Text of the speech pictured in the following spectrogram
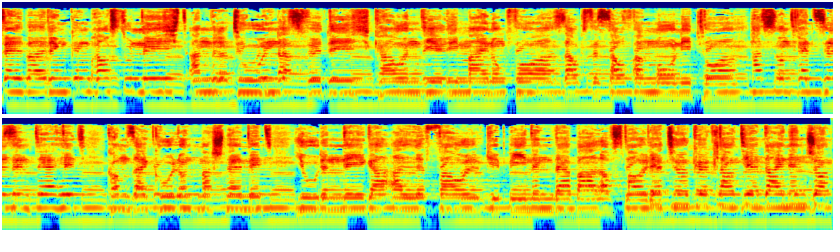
Selber denken brauchst du nicht, andere tun das für dich, kauen dir die Meinung vor, saugst es auf am Monitor. Hass und Hetzel sind der Hit, komm sei cool und mach schnell mit. Juden, Neger, alle faul, gib ihnen verbal aufs Maul. Der Türke klaut dir deinen Job,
